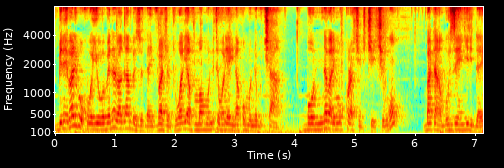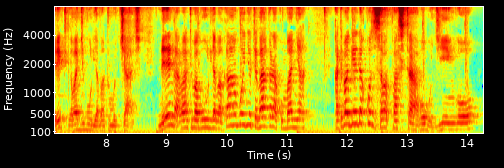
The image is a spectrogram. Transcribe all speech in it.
Bino ebali okubayoba bena bagamba ezo diversion tewali avuma munne tewali alinako munne bukyamu bonna bali mu kukola kintu kyekimu batambuza enjiri direct nga bagibuulira abantu mu church. Naye nga abantu babuulira bakambwe ennyo tebaagala kumanya. Kati bagenda kukozesa bapasita ab'obujingo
